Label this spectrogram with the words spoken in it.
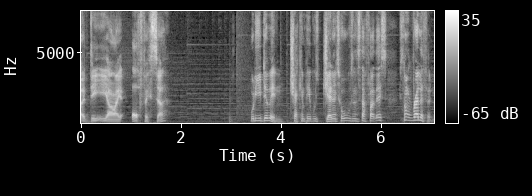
a DEI officer. What are you doing? Checking people's genitals and stuff like this? It's not relevant.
